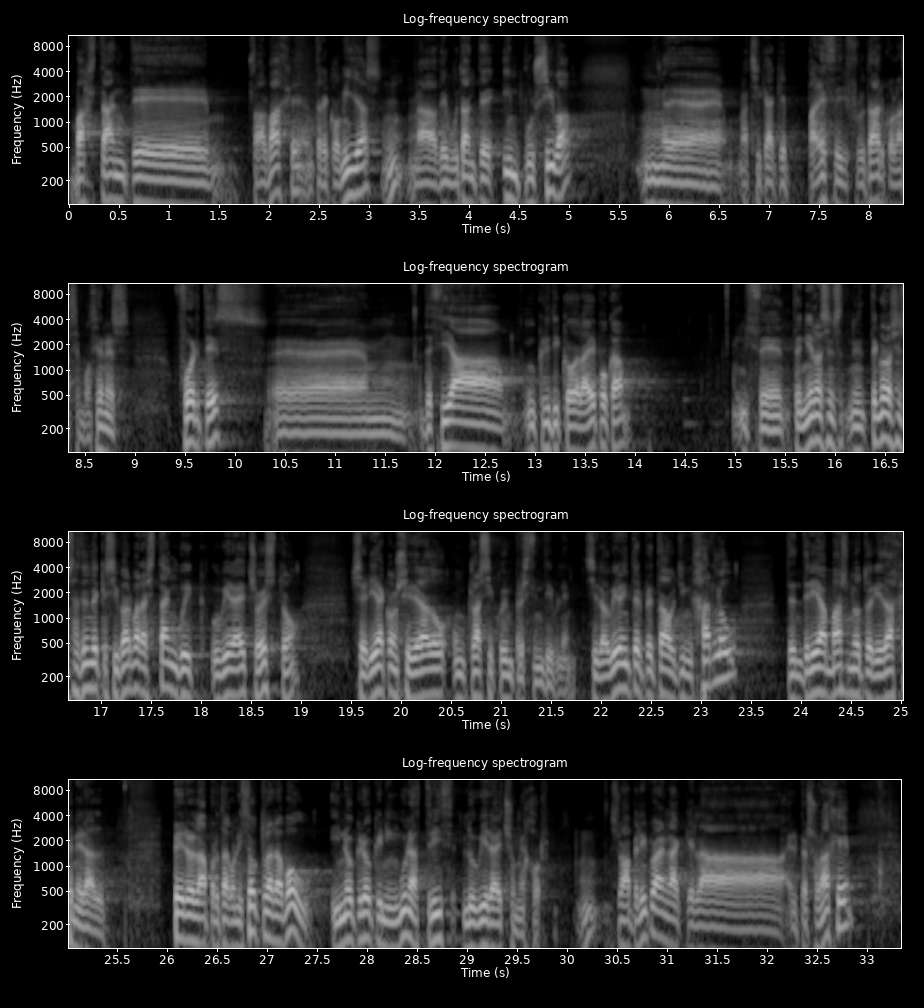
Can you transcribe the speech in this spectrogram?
bastante salvaje, entre comillas, una debutante impulsiva, eh, una chica que parece disfrutar con las emociones fuertes. Decía un crítico de la época, dice, tengo la sensación de que si Bárbara Stanwyck hubiera hecho esto, sería considerado un clásico imprescindible. Si lo hubiera interpretado Jim Harlow, tendría más notoriedad general. Pero la protagonizó Clara Bow y no creo que ninguna actriz lo hubiera hecho mejor. Es una película en la que el personaje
